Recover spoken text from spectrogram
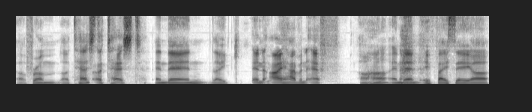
uh, from a test, a test, and then like and I have an F uh huh, and then if I say uh,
